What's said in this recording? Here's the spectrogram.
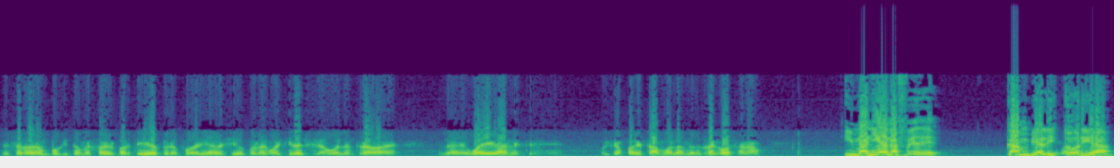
de cerrar un poquito mejor el partido, pero podría haber sido para cualquiera si la bola entraba la de Weigan, este, hoy capaz que estábamos hablando de otra cosa, ¿no? Y mañana, Fede, cambia la historia,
